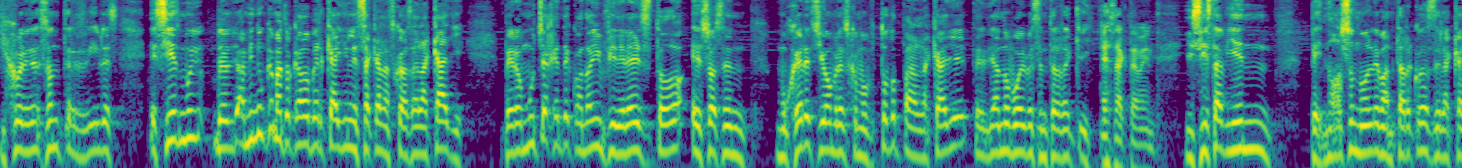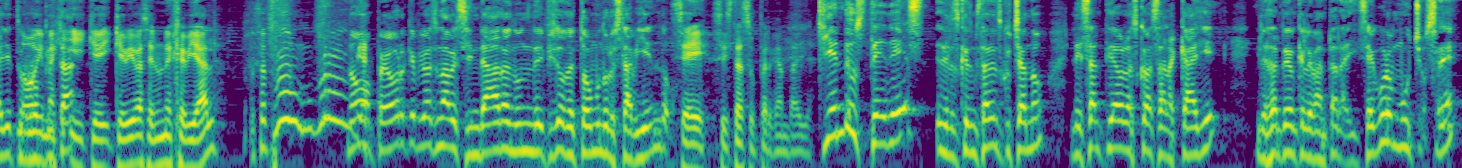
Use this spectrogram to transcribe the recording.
Híjole, son terribles. Eh, sí es muy... A mí nunca me ha tocado ver que a alguien le sacan las cosas a la calle, pero mucha gente cuando hay infidelidades y todo, eso hacen mujeres y hombres, como todo para la calle, te- ya no vuelves a entrar aquí. Exactamente. Y sí está bien penoso, ¿no? Levantar cosas de la calle, tu No, ropita. y que, que vivas en un eje vial. O sea, frum, frum. No, peor que vivas en una vecindad, en un edificio donde todo el mundo lo está viendo. Sí, sí está súper gandalla. ¿Quién de ustedes, de los que me están escuchando, les han tirado las cosas a la calle y les han tenido que levantar ahí? Seguro muchos, ¿eh?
